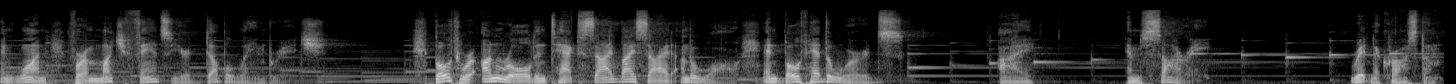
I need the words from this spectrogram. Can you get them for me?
and one for a much fancier double lane bridge. Both were unrolled and tacked side by side on the wall, and both had the words, I am sorry, written across them.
